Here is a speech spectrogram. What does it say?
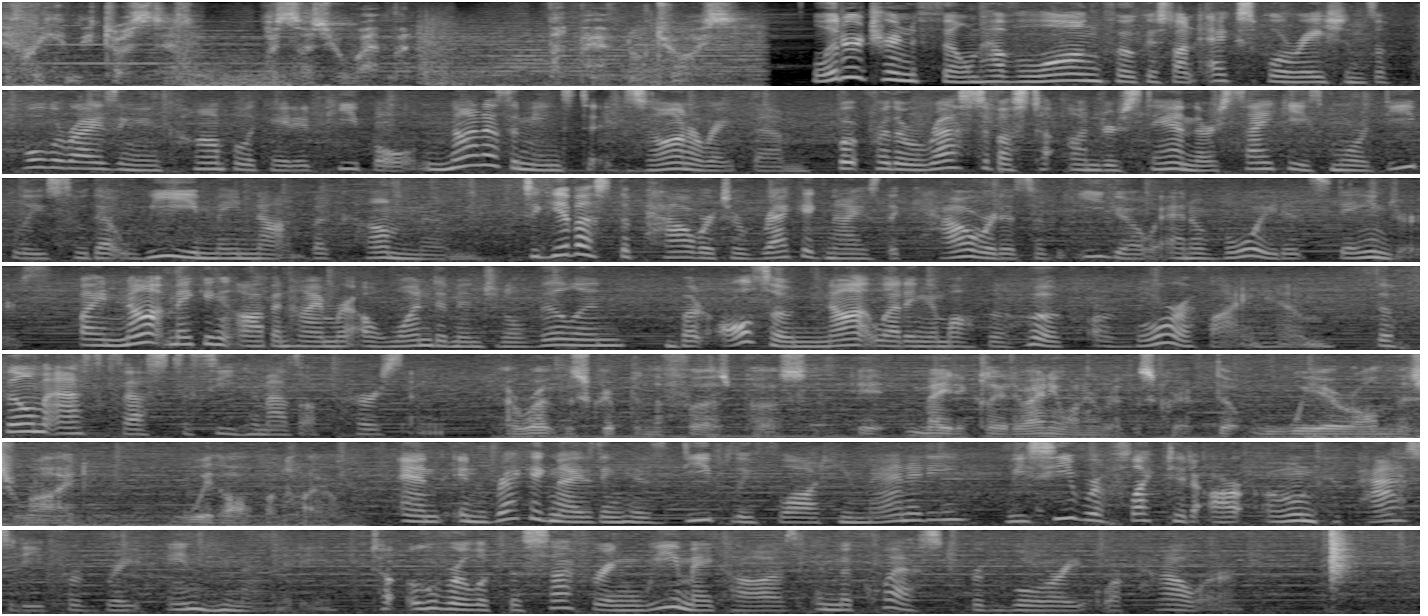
if we can be trusted with such a weapon, but we have no choice. Literature and film have long focused on explorations of polarizing and complicated people, not as a means to exonerate them, but for the rest of us to understand their psyches more deeply so that we may not become them. To give us the power to recognize the cowardice of ego and avoid its dangers. By not making Oppenheimer a one dimensional villain, but also not letting him off the hook or glorifying him, the film asks us to see him as a person, I wrote the script in the first person. It made it clear to anyone who read the script that we're on this ride with Oppenheimer. And in recognizing his deeply flawed humanity, we see reflected our own capacity for great inhumanity, to overlook the suffering we may cause in the quest for glory or power.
